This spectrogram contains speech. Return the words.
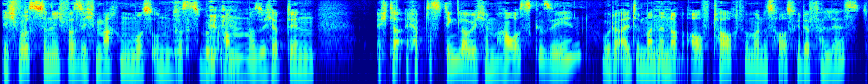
Ich wusste nicht, was ich machen muss, um das zu bekommen. Also ich habe den, ich glaube, ich habe das Ding, glaube ich, im Haus gesehen, wo der alte Mann mhm. dann noch auftaucht, wenn man das Haus wieder verlässt.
